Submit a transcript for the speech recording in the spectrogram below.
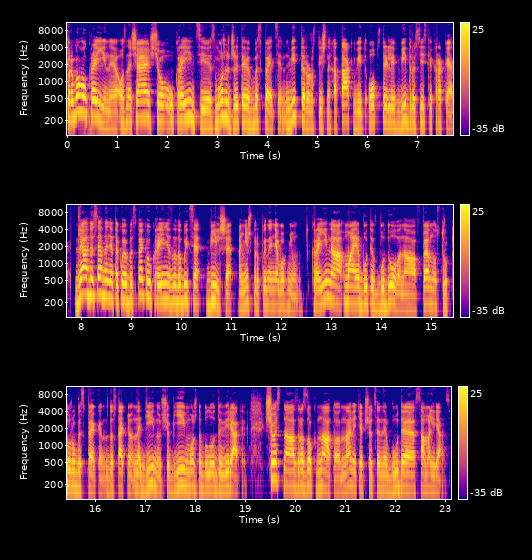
Перемога України означає, що українці зможуть жити в безпеці від терористичних атак, від обстрілів, від російських ракет. Для досягнення такої безпеки Україні знадобиться більше аніж припинення вогню. Країна має бути вбудована в певну структуру безпеки, достатньо надійну, щоб їй можна було довіряти. Щось на зразок НАТО, навіть якщо це не буде сам альянс.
